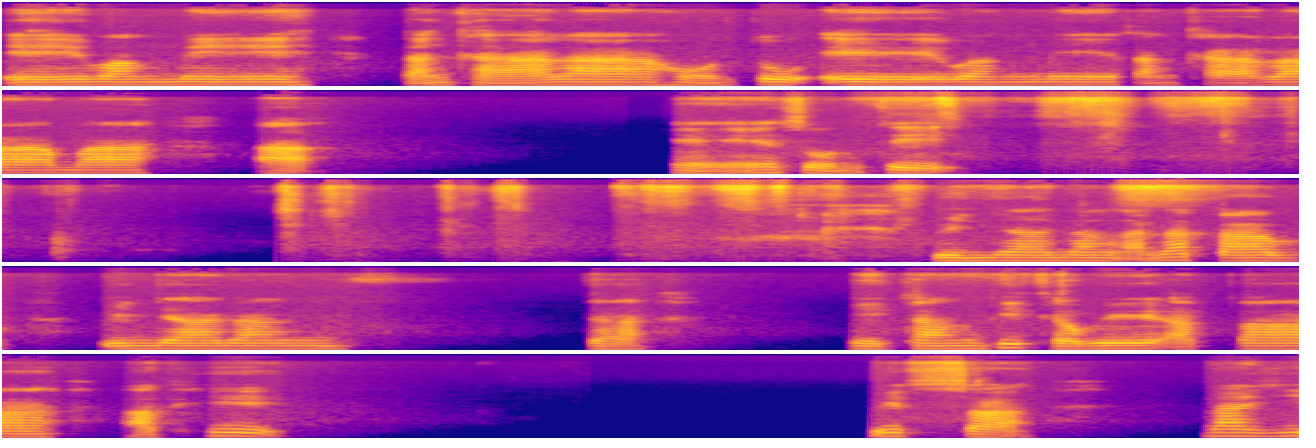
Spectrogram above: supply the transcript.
เอวังเม สังขาราโหนตุเอวังเม สังขารามาอะเหสุนติวิญญาณังอนัตตาวิญญาณังจะหิทังพิกเวอัตตาอภิ วิสสะนายิ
